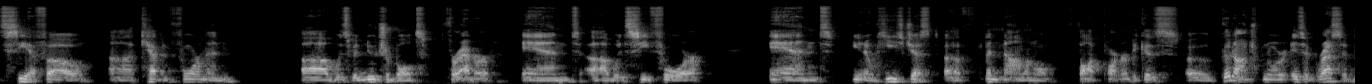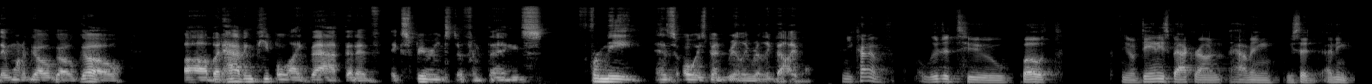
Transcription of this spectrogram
cfo uh, kevin foreman uh, was with Nutrabolt forever and uh, with C4. And, you know, he's just a phenomenal thought partner because a good entrepreneur is aggressive. They want to go, go, go. Uh, but having people like that that have experienced different things for me has always been really, really valuable. And you kind of alluded to both, you know, Danny's background having, you said, I think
